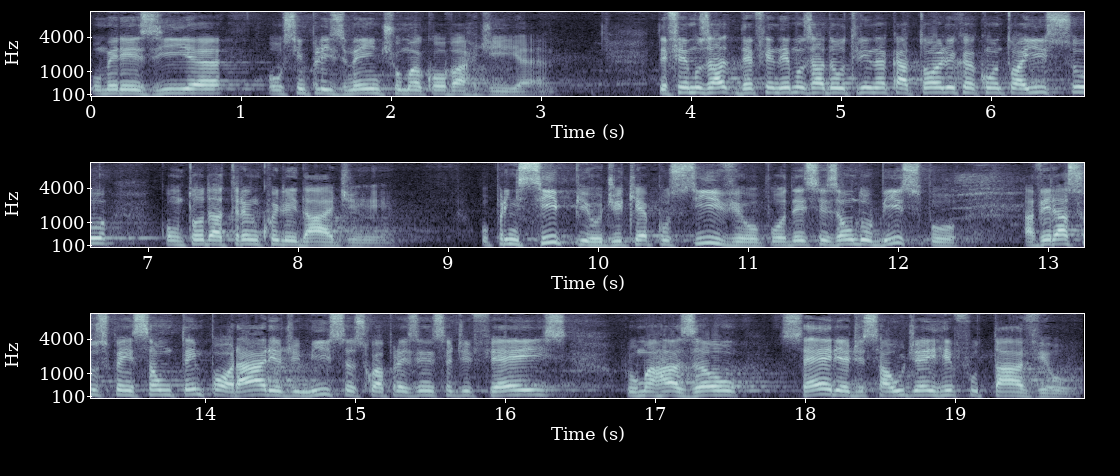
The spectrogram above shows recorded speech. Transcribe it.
uma heresia ou simplesmente uma covardia. Defendemos a, defendemos a doutrina católica quanto a isso com toda a tranquilidade. O princípio de que é possível, por decisão do bispo, haver a suspensão temporária de missas com a presença de fiéis por uma razão séria de saúde é irrefutável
